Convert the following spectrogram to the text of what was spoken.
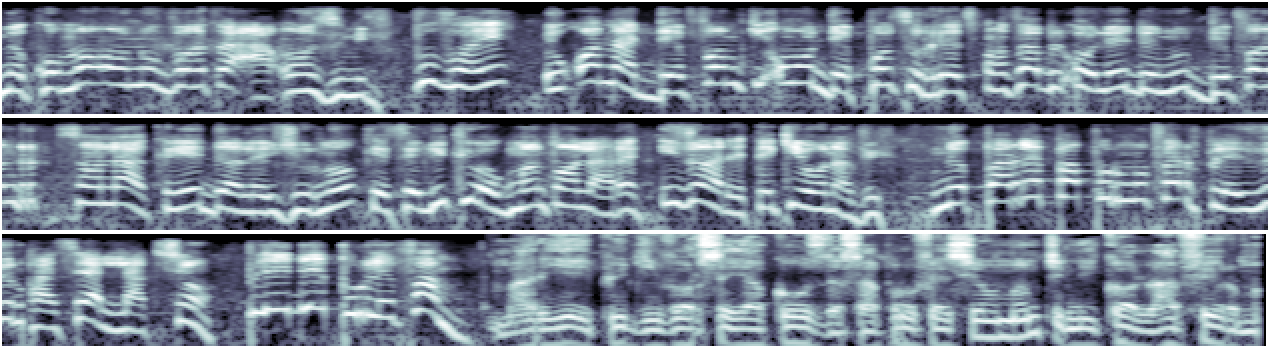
Mais comment on nous vend ça à 11 000 Vous voyez? Et on a des femmes qui ont des postes responsables au lieu de nous défendre, sont là à crier dans les journaux que c'est lui qui augmente, on l'arrête. Ils ont arrêté qui on a vu. Ne parlez pas pour nous faire plaisir, passer à l'action. Plaider pour les femmes. Mariée puis divorcée à cause de sa profession, Mamti Nicole affirme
